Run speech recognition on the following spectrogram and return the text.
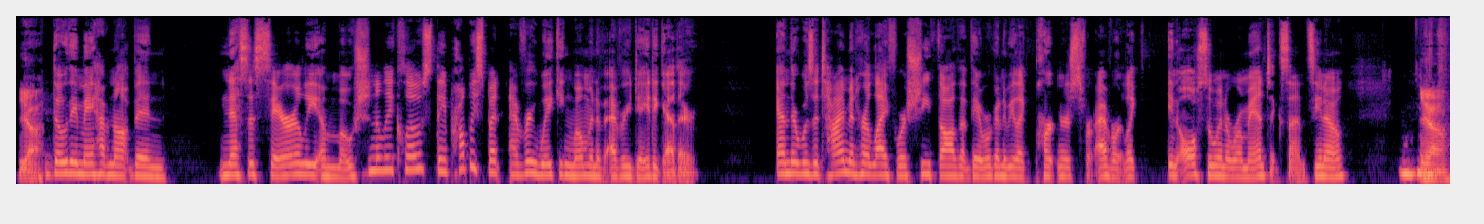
Yeah. Though they may have not been necessarily emotionally close, they probably spent every waking moment of every day together. And there was a time in her life where she thought that they were going to be like partners forever, like in also in a romantic sense, you know? Mm-hmm. Yeah.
